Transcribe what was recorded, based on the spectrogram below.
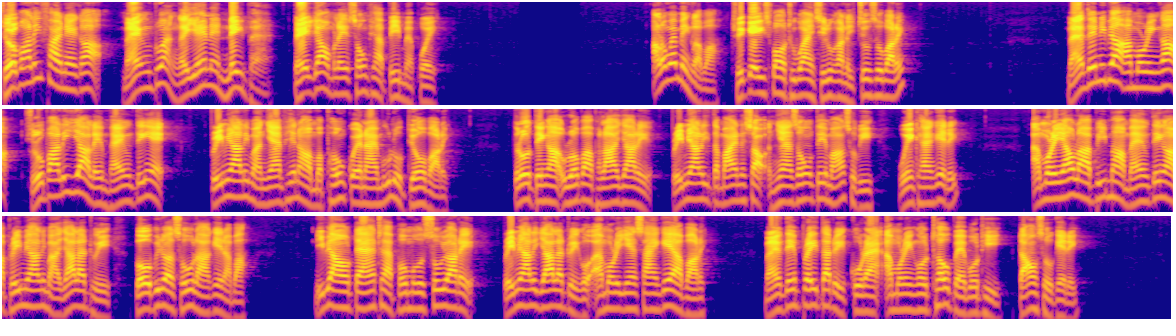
ယူရိုပါလိဖိုင်နယ်ကမန်ယူတို့ငရဲနဲ့နှိပ်ပံဘယ်ရောက်မလဲဆုံးဖြတ်ပေးမယ်ပွဲအားလုံးပဲမင်္ဂလာပါ JK Sport 2.0ကနေကြိုဆိုပါရစေမန်သင်းဒီပြအမော်ရင်ကယူရိုပါလိရလဲမန်ယူတင်းရဲ့ပရီးမီးယားလိမှာညံပြင်းအောင်မဖုံးကွယ်နိုင်ဘူးလို့ပြောပါတယ်သူတို့တင်းကဥရောပဖလားရတဲ့ပရီးမီးယားလိသမိုင်းတစ်လျှောက်အညံဆုံးအသင်းမှာဆိုပြီးဝန်ခံခဲ့တယ်အမော်ရင်ရောက်လာပြီးမှမန်ယူတင်းကပရီးမီးယားလိမှာရလက်တွေပို့ပြီးတော့ဆိုးလာခဲ့တာပါဒီပြောင်တန်းအထက်ပုံပုံဆိုးရတဲ့ပ ရီးမီးယားလိရလက်တွေကိုအမော်ရင်ဆိုင်ခဲ့ရပါတယ်မန်ယူတင်းပရိသတ်တွေကိုယ်တိုင်အမော်ရင်ကိုထုတ်ပယ်ဖို့ထိတောင်းဆိုခဲ့တယ်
